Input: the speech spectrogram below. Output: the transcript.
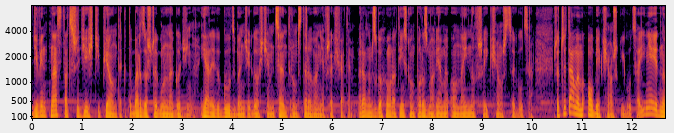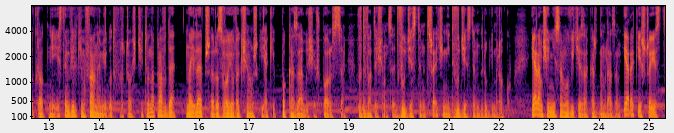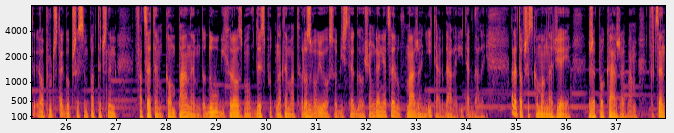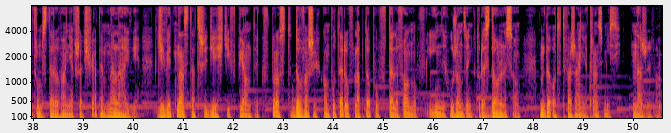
19.30 piątek to bardzo szczególna godzina. Jarek Guc będzie gościem Centrum Sterowania Wszechświatem. Razem z Gochą Ratyńską porozmawiamy o najnowszej książce Guca. Przeczytałem obie książki Guca i niejednokrotnie jestem wielkim fanem jego twórczości. To naprawdę najlepsze rozwojowe książki, jakie pokazały się w Polsce w 2023 i 2022 roku. Jaram się niesamowicie za każdym razem. Jarek jeszcze jest oprócz tego przesympatycznym facetem, kompanem do długich rozmów, dysput na temat rozwoju osobistego, osiągania celów, marzeń itd., itd. Ale to wszystko mam nadzieję, że pokażę Wam w Centrum Sterowania Wszechświatem na live 19.30 w piątek, wprost do Waszych komputerów, laptopów, telefonów i innych urządzeń, które zdolne są do odtwarzania transmisji na żywo.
